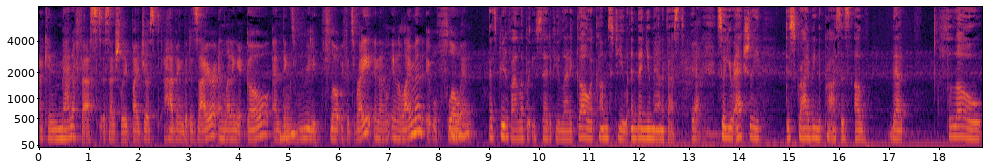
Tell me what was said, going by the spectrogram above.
I can manifest essentially by just having the desire and letting it go, and mm-hmm. things really flow. If it's right and in, in alignment, it will flow mm-hmm. in. That's beautiful. I love what you said. If you let it go, it comes to you, and then you manifest. Yeah. So you're actually describing the process of that flow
